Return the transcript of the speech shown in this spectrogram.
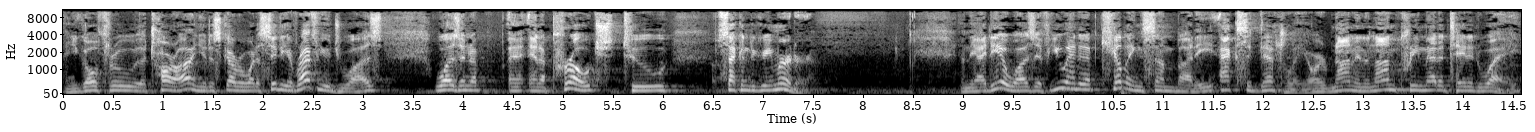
And you go through the Torah and you discover what a city of refuge was, was an, an approach to second degree murder. And the idea was if you ended up killing somebody accidentally or non, in a non premeditated way,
